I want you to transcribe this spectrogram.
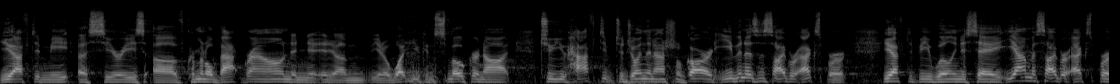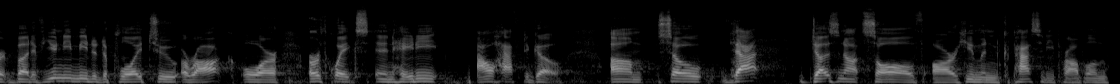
You have to meet a series of criminal background and um, you know what you can smoke or not. To you have to to join the National Guard, even as a cyber expert, you have to be willing to say, yeah, I'm a cyber expert, but if you need me to deploy to Iraq or earthquakes in Haiti, I'll have to go. Um, so that does not solve our human capacity problem.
